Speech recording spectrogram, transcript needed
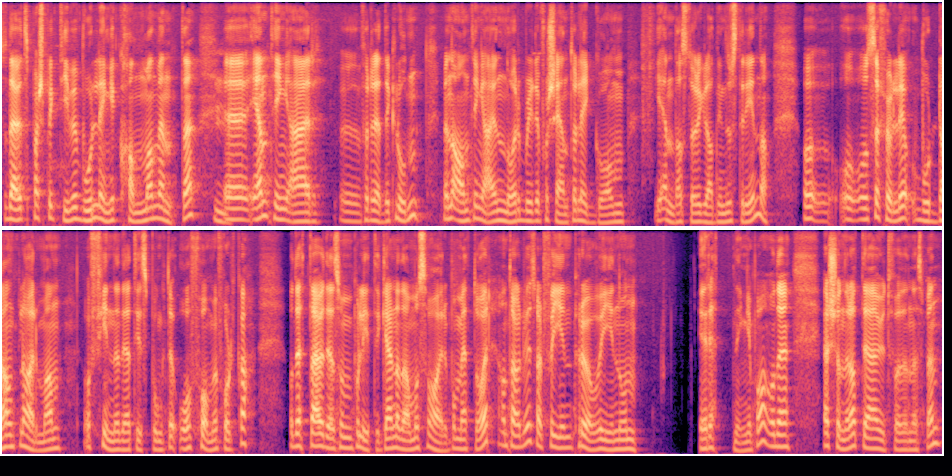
Så det er jo et perspektiv hvor lenge kan man vente. Én mm. eh, ting er for å redde kloden, men en annen ting er jo når blir det for sent å legge om i enda større grad industrien. Da. Og, og, og, selvfølgelig, hvordan klarer man å finne det tidspunktet og få med folka? Og dette er jo det som politikerne da må svare på om ett år, antageligvis. I hvert fall prøve å gi noen retninger på. Og det, jeg skjønner at det er utfordrende, Espen,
